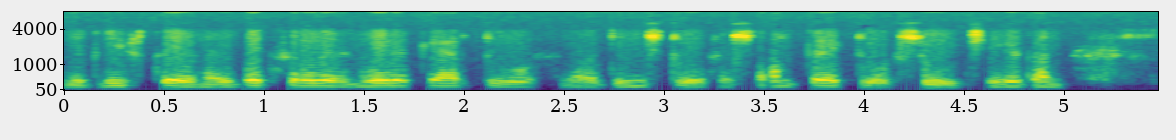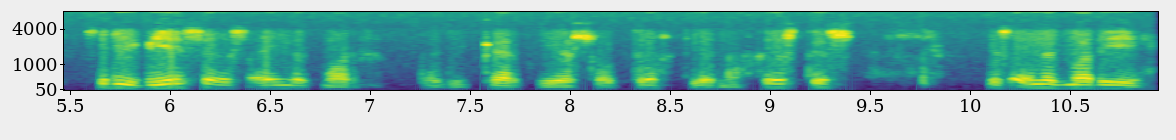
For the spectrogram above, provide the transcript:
met liefde en hulle bid vir hulle in hulle kerk toe of na diens toe of saamtrek toe of so iets. Jy weet dan so die wese is eintlik maar dat die kerk weer sal terugkeer na Christus. Dis eintlik maar die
